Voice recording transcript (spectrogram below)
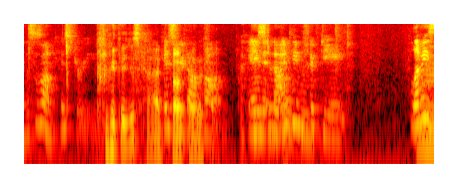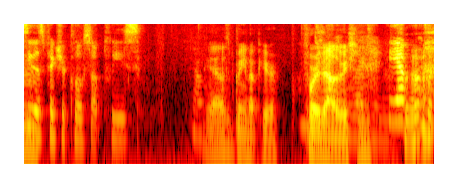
This is on history. Maybe they just had pho- History.com. Photoshop. In History.com. 1958. let me see Mm. this picture close up please Okay. Yeah, let's bring it up here for evaluation. Legend. yep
